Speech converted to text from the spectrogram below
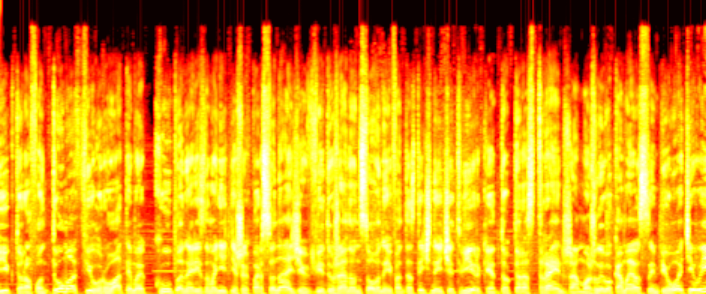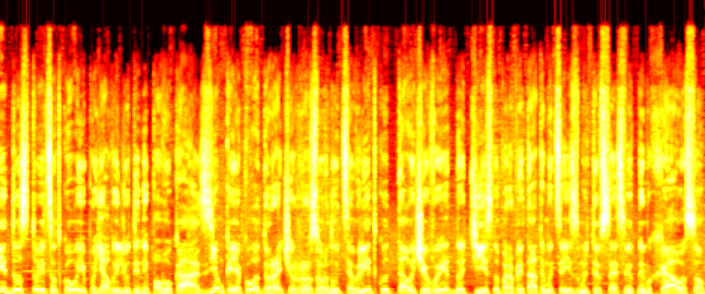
Віктора Фонтума фігуруватиме купа найрізноманітніших персонажів від уже анонсованої фантастичної четвірки, доктора Стренджа, можливо, камео симбіотів і до 100% появи людини Павука, зйомки якого, до речі, розгорнуться влітку та очевидно тісно переплітатимуться із мультивсесвітним хаосом.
